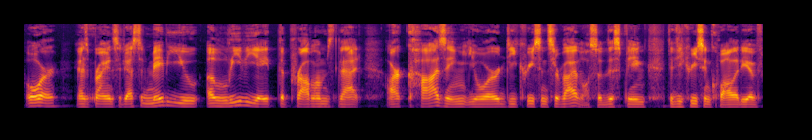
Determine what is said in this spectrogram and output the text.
Or, as Brian suggested, maybe you alleviate the problems that are causing your decrease in survival. So, this being the decrease in quality of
